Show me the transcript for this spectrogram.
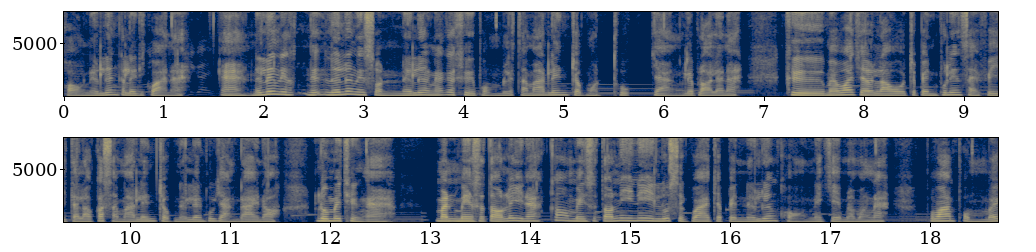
ของเนื้อเรื่องกันเลยดีกว่านะอ่าในเรื่องในในในเรื่องในส่วนในเรื่องนะก็คือผมสามารถเล่นจบหมดทุกอย่างเรียบร้อยแล้วนะคือแม้ว่าจะเราจะเป็นผู้เล่นสายฟรี แต่เราก็สามารถเล่นจบในเรื่องทุกอย่างได้เนาะรวมไปถึงอ่ามันเมนสตอรี่นะก็เมนสตอรี่นี่รู้สึกว่าจะเป็นในเรื่องของในเกมแล้วมั้งนะ เพราะว่าผมไม่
